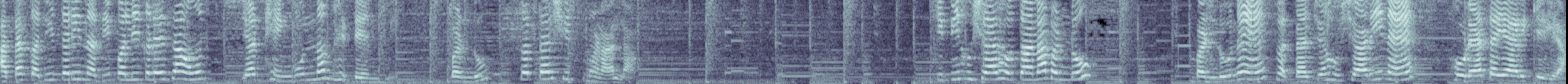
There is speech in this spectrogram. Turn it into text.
आता कधीतरी नदीपलीकडे जाऊन या ठेंगूंना भेटेन मी बंडू स्वतःशीच म्हणाला. किती हुशार होता ना बंडू? बंडूने स्वतःच्या हुशारीने होड्या तयार केल्या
